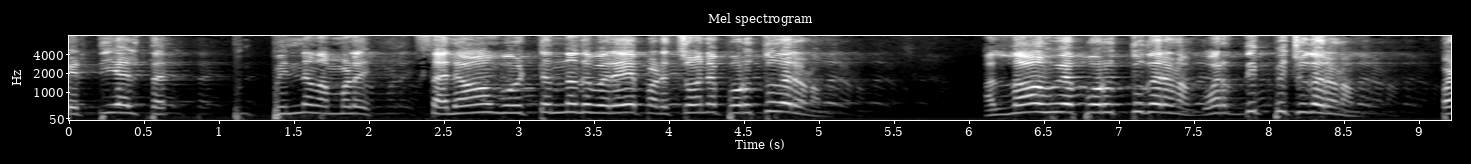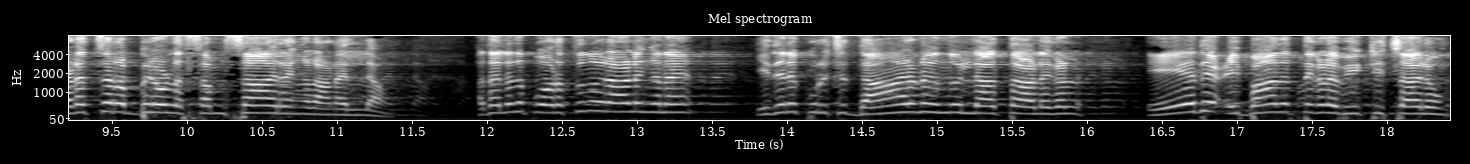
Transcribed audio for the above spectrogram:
കെട്ടിയാൽ പിന്നെ നമ്മൾ സലാം വീട്ടുന്നത് വരെ പടച്ചോനെ പുറത്തു തരണം. അള്ളാഹുവെ പുറത്തു തരണം വർദ്ധിപ്പിച്ചു തരണം. പടച്ച റബ്ബിലുള്ള സംസാരങ്ങളാണ് എല്ലാം. അതല്ലാതെ പുറത്തുനിന്ന് ഒരാളിങ്ങനെ ഇതിനെക്കുറിച്ച് ധാരണയൊന്നുമില്ലാത്ത ആളുകൾ ഏത് ഇബാദത്തുകളെ വീക്ഷിച്ചാലും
